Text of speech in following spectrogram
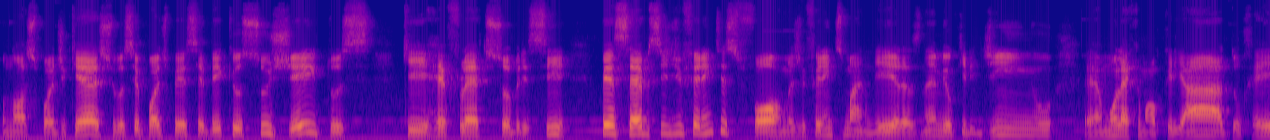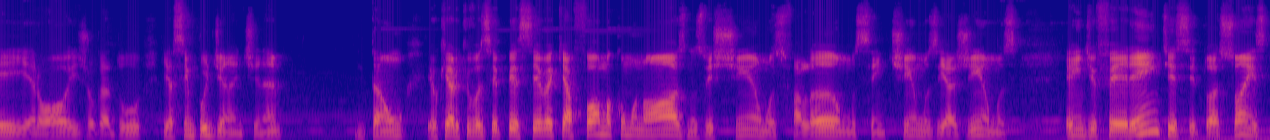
o nosso podcast, você pode perceber que os sujeitos que refletem sobre si percebe-se diferentes formas, diferentes maneiras, né? Meu queridinho, é, moleque mal criado, rei, herói, jogador e assim por diante, né? Então, eu quero que você perceba que a forma como nós nos vestimos, falamos, sentimos e agimos em diferentes situações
